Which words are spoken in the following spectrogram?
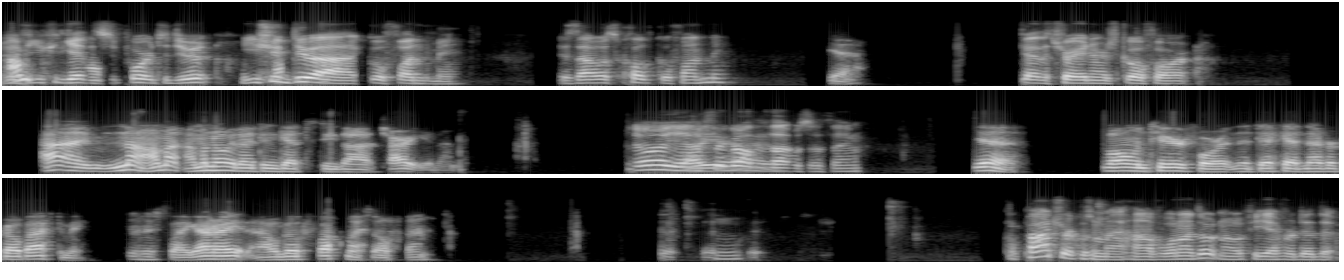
if I'm- you could get the support to do it, you should do a GoFundMe. Is that what's called GoFundMe? Yeah. Get the trainers, go for it. I'm no, I'm I'm annoyed I didn't get to do that charity event. Oh yeah, Oh, I forgot yeah. that that was a thing. Yeah, volunteered for it, and the dickhead never got back to me. And it's like, all right, I'll go fuck myself then. Well, Patrick was meant to have one. I don't know if he ever did it.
